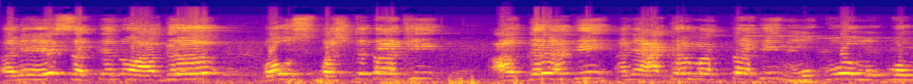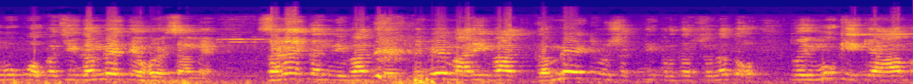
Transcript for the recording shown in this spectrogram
અને એ સત્યનો આગ્રહ બહુ સ્પષ્ટતાથી, આગ્રહથી અને આક્રમકતાથી મૂકવો મૂકવો મૂકવો. પછી ગમે તે હોય સામે. સનાતનની વાત એટલે મેં મારી વાત ગમે એટલું શક્તિ પ્રદર્શન હતો તો એ મૂકી કે આમ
